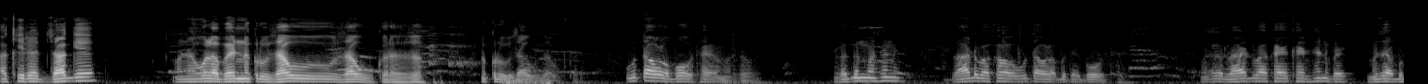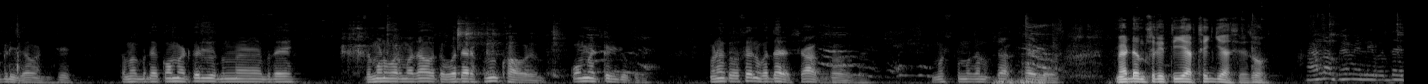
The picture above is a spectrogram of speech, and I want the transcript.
આખી રાત જાગે અને ઓલા ભાઈ નકરું જાવું જાવું કરે છે. નકરું જાવું જાવું કરે. ઉતાવળો બહુ થાય અમારે સવારે. લગ્નમાં છે ને, લાડવા ખાવા ઉતાવળા બધા બહુ થાય. મતલબ લાડવા ખાઈ ખાઈને છે ને ભાઈ, મજા બગડી જવાની છે. તમે બધા કોમેન્ટ કરજો, તમે બધા જમણવારમાં જાઓ તો વધારે શું ખાઓ એમ. કોમેન્ટ કરજો બધા. મને તો છે ને વધારે શાક ભાવે ભાઈ. મસ્ત મજાનું શાક ખાઈ લો મેડમ શ્રી તૈયાર થઈ ગયા છે, જો. હાલો ફેમિલી બધા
